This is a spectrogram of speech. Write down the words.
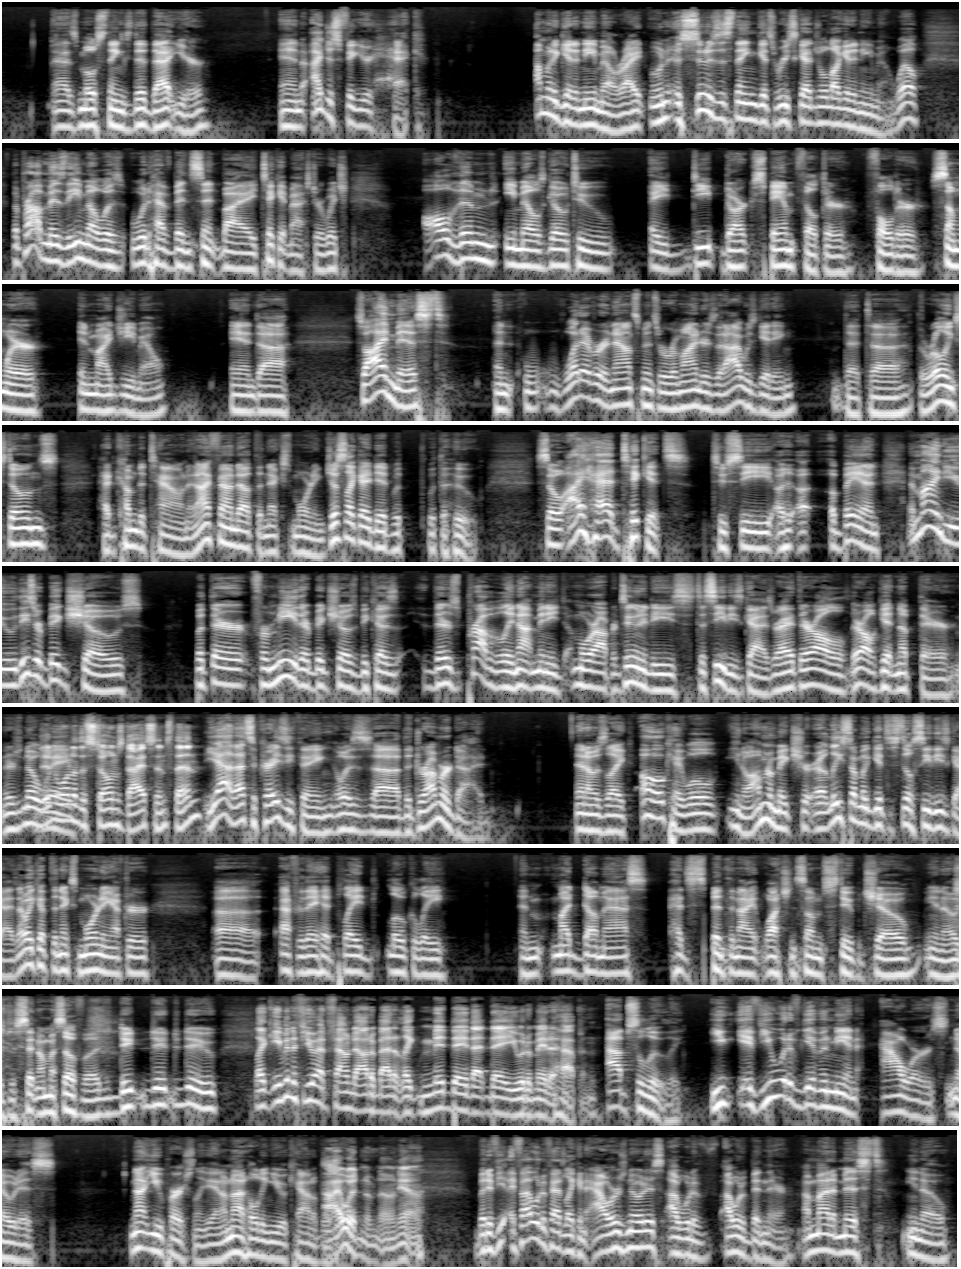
as most things did that year. And I just figured, heck, I'm gonna get an email, right? When as soon as this thing gets rescheduled, I'll get an email. Well, the problem is the email was would have been sent by Ticketmaster, which all of them emails go to a deep dark spam filter folder somewhere in my Gmail. And uh, so I missed and whatever announcements or reminders that I was getting that uh, the Rolling Stones had come to town, and I found out the next morning, just like I did with with the Who. So I had tickets to see a, a, a band, and mind you, these are big shows, but they're for me they're big shows because there's probably not many more opportunities to see these guys. Right? They're all they're all getting up there. There's no way. Didn't way. one of the Stones die since then? Yeah, that's the crazy thing was uh, the drummer died, and I was like, oh, okay, well, you know, I'm gonna make sure. At least I'm gonna get to still see these guys. I wake up the next morning after uh, after they had played locally, and my dumb ass had spent the night watching some stupid show. You know, just sitting on my sofa, do do do do. Like even if you had found out about it like midday that day, you would have made it happen. Absolutely. You if you would have given me an hour's notice, not you personally, Dan. I'm not holding you accountable. I wouldn't have known. Yeah. But if you, if I would have had like an hour's notice, I would have I would have been there. I might have missed, you know,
